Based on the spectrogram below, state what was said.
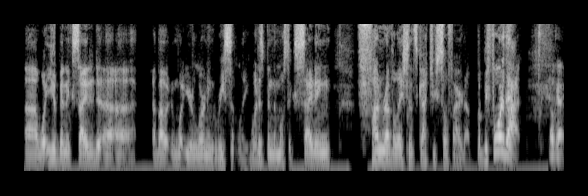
uh, what you've been excited uh, uh about and what you're learning recently. What has been the most exciting fun revelation that's got you so fired up. But before that, okay.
